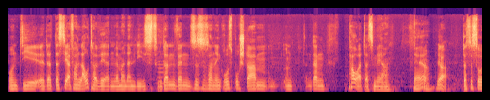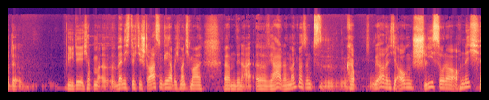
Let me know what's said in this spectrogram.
und die, äh, dass die einfach lauter werden, wenn man dann liest. Und dann, wenn es ist dann in Großbuchstaben und, und dann powert das mehr. Ja, ja. Ja, das ist so der, die Idee. Ich habe, wenn ich durch die Straßen gehe, habe ich manchmal ähm, den, äh, ja, dann manchmal sind, äh, hab, ja, wenn ich die Augen schließe oder auch nicht,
